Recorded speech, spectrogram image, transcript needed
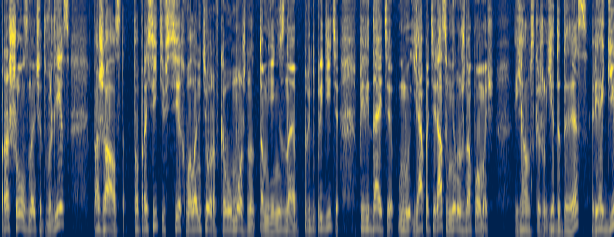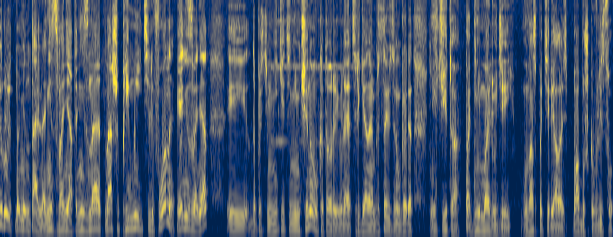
прошел, значит, в лес, пожалуйста, попросите всех волонтеров, кого можно, там, я не знаю, предупредите, передайте, я потерялся, мне нужна помощь. Я вам скажу, ЕДДС реагирует моментально, они звонят, они знают наши прямые телефоны, и они звонят, и, допустим, Никите Немчинову, который является региональным представителем, говорят, Никита, поднимай людей, у нас потерялась бабушка в лесу.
